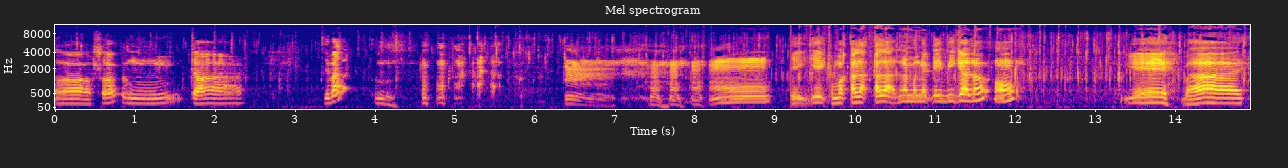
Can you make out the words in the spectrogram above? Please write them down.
Oh, so, mm, ta. Diba? Mm. Mm. Sige, kumakala-kala na mga kaibigan, no? Oh. Yeah, bye.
